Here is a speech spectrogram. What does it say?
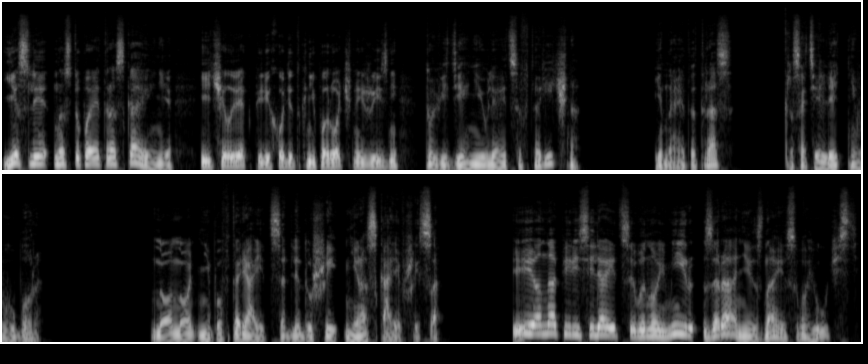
если наступает раскаяние, и человек переходит к непорочной жизни, то видение является вторично, и на этот раз в красоте летнего убора. Но оно не повторяется для души не раскаявшейся, и она переселяется в иной мир, заранее зная свою участь.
